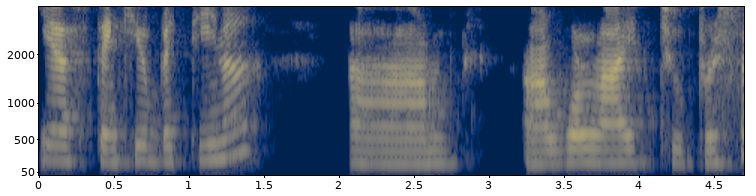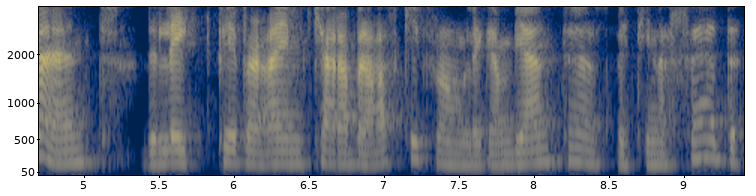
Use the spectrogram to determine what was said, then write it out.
Yes, thank you, Bettina. Um, I would like to present the lake paper. I'm Chiara Braschi from Legambiente, as Bettina said,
